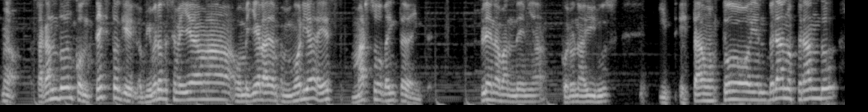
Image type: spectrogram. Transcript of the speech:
Bueno, sacando en contexto que lo primero que se me llama o me llega a la memoria es marzo 2020, plena pandemia, coronavirus, y estábamos todos en verano esperando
